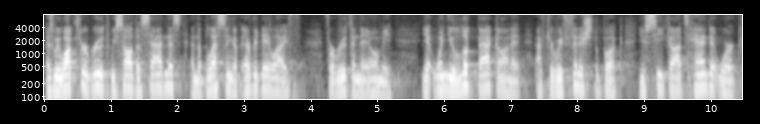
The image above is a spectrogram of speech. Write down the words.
As we walked through Ruth, we saw the sadness and the blessing of everyday life for Ruth and Naomi. Yet when you look back on it after we've finished the book, you see God's hand at work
